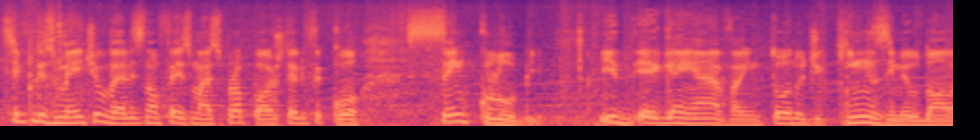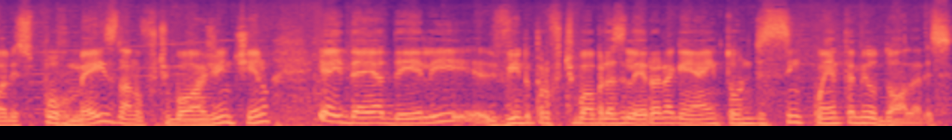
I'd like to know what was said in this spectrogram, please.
simplesmente, o Vélez não fez mais proposta, ele ficou sem clube. E, e ganhava em torno de 15 mil dólares por mês lá no futebol argentino e a ideia dele, vindo para o futebol brasileiro, era ganhar em torno de 50 mil dólares.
